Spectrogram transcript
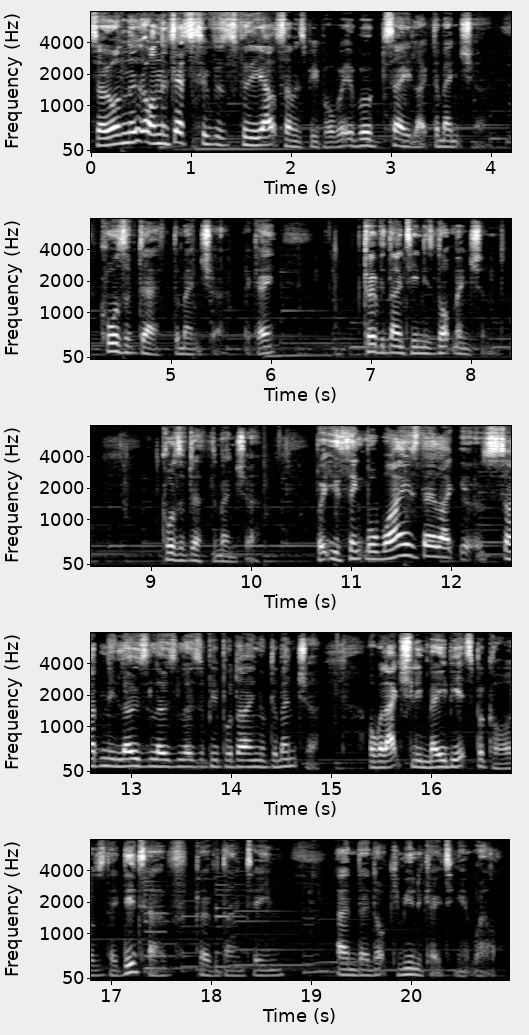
So on the on the death certificates for the Alzheimer's people, it would say like dementia, cause of death, dementia. Okay, COVID nineteen is not mentioned. Cause of death, dementia. But you think, well, why is there like suddenly loads and loads and loads of people dying of dementia? Oh, well, actually, maybe it's because they did have COVID 19 and they're not communicating it well.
